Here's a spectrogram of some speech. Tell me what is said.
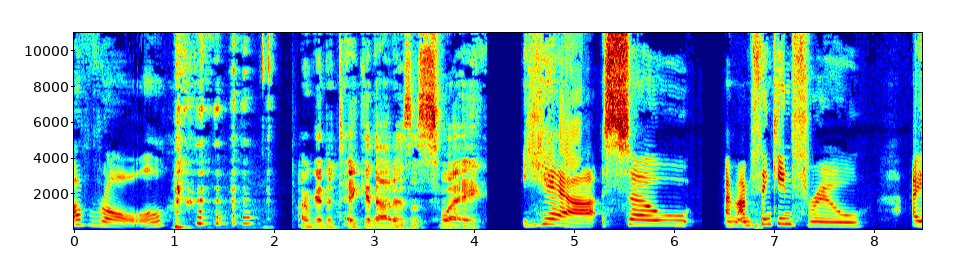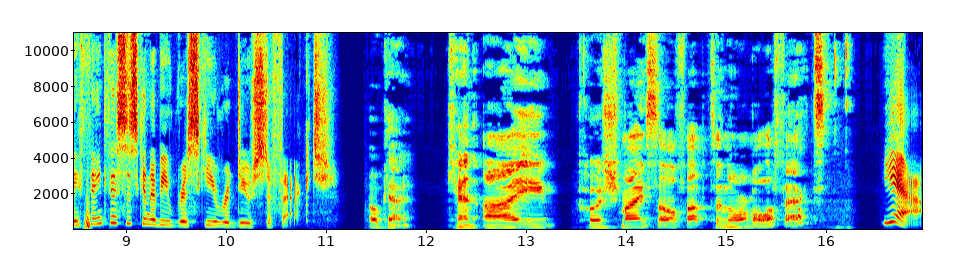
a roll. I'm gonna take it out as a sway. Yeah, so I'm, I'm thinking through. I think this is going to be risky reduced effect. Okay. Can I push myself up to normal effect? Yeah.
